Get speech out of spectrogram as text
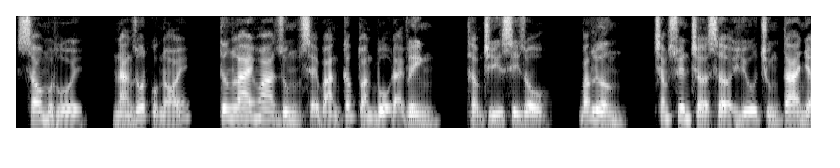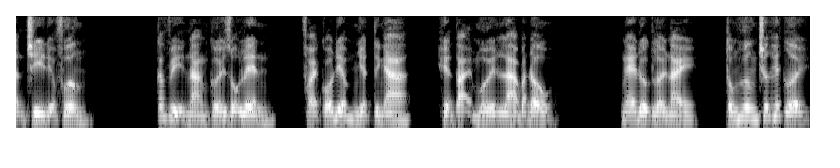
sau một hồi, nàng rốt cuộc nói, tương lai hoa dung sẽ bán cấp toàn bộ đại vinh, thậm chí xì rồ, bắc lương, chăm xuyên chờ sở hữu chúng ta nhận chi địa phương. Các vị nàng cười rộ lên, phải có điểm nhiệt tình A, hiện tại mới là bắt đầu. Nghe được lời này, Tống Hương trước hết cười,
